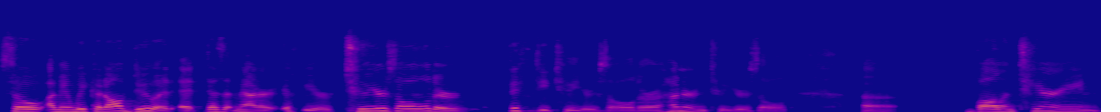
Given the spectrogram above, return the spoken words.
So I mean, we could all do it. It doesn't matter if you're two years old or 52 years old or 102 years old. Uh, volunteering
